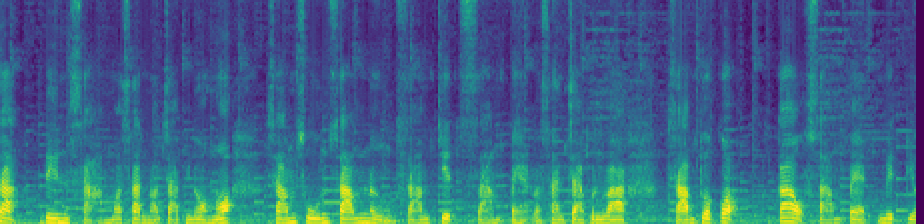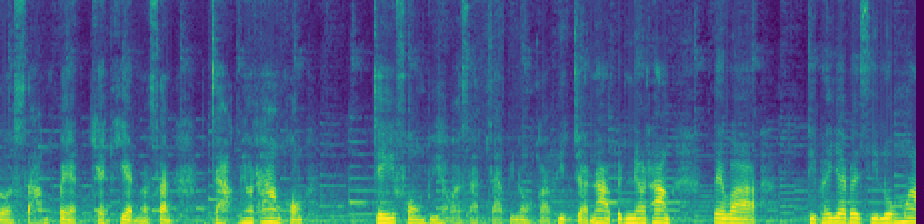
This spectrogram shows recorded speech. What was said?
จ้ะเด่นสามวาสันเนาะจ้าพี่น้องเนาะสามศูนย์สามหนึ่งสามเจ็ดสามแปดวาสันจ้าเพิ่อนว่าสามตัวก็เก้าสามแปดเม็ดเดียวสามแปดแขนแขนวาสันจากแนวทางของเจฟองเบียร์วาสันจ้าพี่น้องค่ะพิจารณาเป็นแนวทางแต่ว่า ติพยายไปสีลงมา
